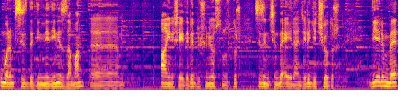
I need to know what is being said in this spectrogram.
Umarım siz de dinlediğiniz zaman e, aynı şeyleri düşünüyorsunuzdur. Sizin için de eğlenceli geçiyordur. Diyelim ve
